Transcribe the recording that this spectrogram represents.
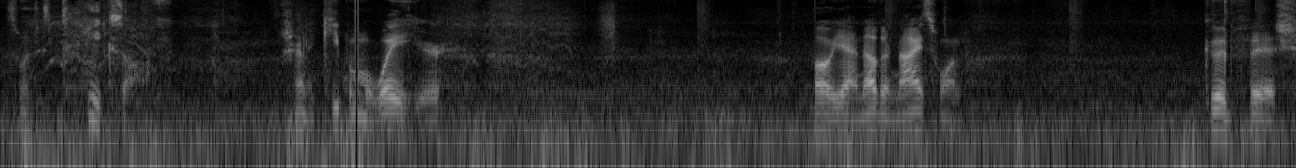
This one just takes off. I'm trying to keep him away here. Oh yeah, another nice one. Good fish.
